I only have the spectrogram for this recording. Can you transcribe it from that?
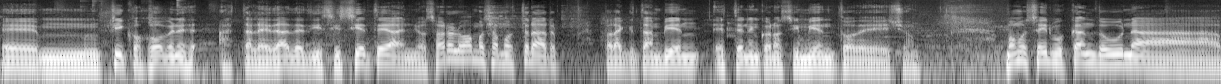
Em, chicos jóvenes hasta la edad de 17 años. Ahora lo vamos a mostrar para que también estén en conocimiento de ello. Vamos a ir buscando una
